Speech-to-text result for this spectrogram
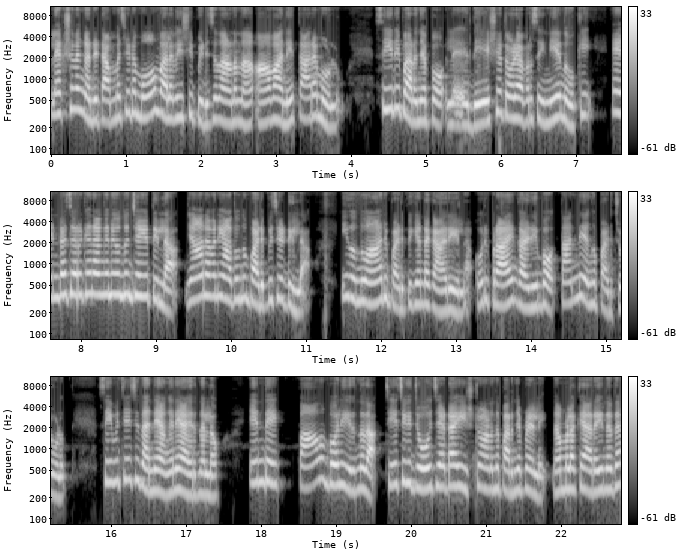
ലക്ഷണം കണ്ടിട്ട് അമ്മച്ചിയുടെ മോൻ വലവീശി പിടിച്ചതാണെന്ന് ആവാനേ തരമുള്ളൂ. സീനി പറഞ്ഞപ്പോൾ ദേഷ്യത്തോടെ അവർ സിനിയെ നോക്കി എന്റെ ചെറുക്കൻ അങ്ങനെയൊന്നും ചെയ്യത്തില്ല. ഞാൻ അവനെ അതൊന്നും പഠിപ്പിച്ചിട്ടില്ല. ഇതൊന്നും ആരും പഠിപ്പിക്കേണ്ട കാര്യമില്ല. ഒരു പ്രായം കഴിയുമ്പോൾ തന്നെ അങ്ങ് പഠിച്ചോളും. സിമി ചേച്ചി തന്നെ അങ്ങനെയായിരുന്നല്ലോ. എന്തേ പാവം പോലെ ഇരുന്നതാ. ചേച്ചിക്ക് ജോയി ചേട്ടായി ഇഷ്ടമാണെന്ന് പറഞ്ഞപ്പോഴല്ലേ നമ്മളൊക്കെ അറിയുന്നത്?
